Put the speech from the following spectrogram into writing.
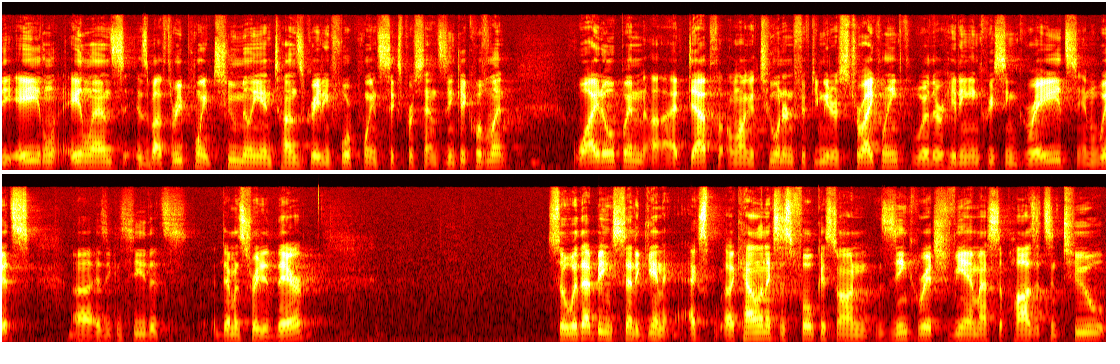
The A, lens is about 3.2 million tons, grading 4.6% zinc equivalent. Wide open uh, at depth along a 250 meter strike length where they're hitting increasing grades and widths uh, as you can see that's demonstrated there. So with that being said, again, uh, Callinex is focused on zinc-rich VMS deposits in two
